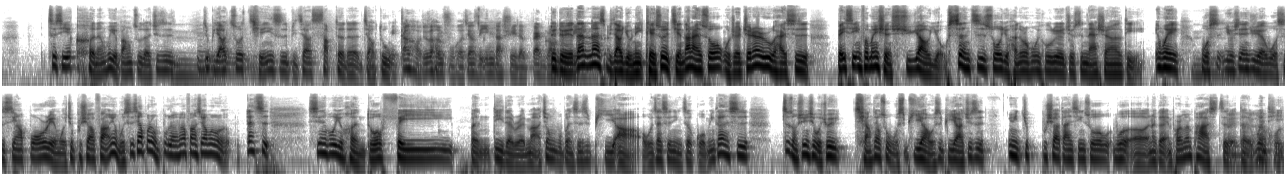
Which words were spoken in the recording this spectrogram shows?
这些可能会有帮助的，就是就比较说潜意识比较 subtle 的角度，刚好就是很符合这样子 industry 的 background。对对，但那是比较 unique。所以简单来说，我觉得 general rule 还是 basic information 需要有，甚至说有很多人会忽略就是 nationality，因为我是有些人就觉得我是新加坡人，我就不需要放，因为我是新加坡人，我不可能要放新加坡人。但是新加坡有很多非本地的人嘛，像我本身是 PR，我在申请这个国民，但是。这种讯息我就会强调说我是 PR，我是 PR，就是因为就不需要担心说我呃那个 employment pass 这的问题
